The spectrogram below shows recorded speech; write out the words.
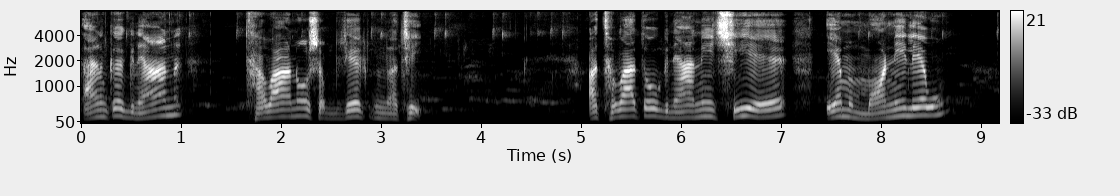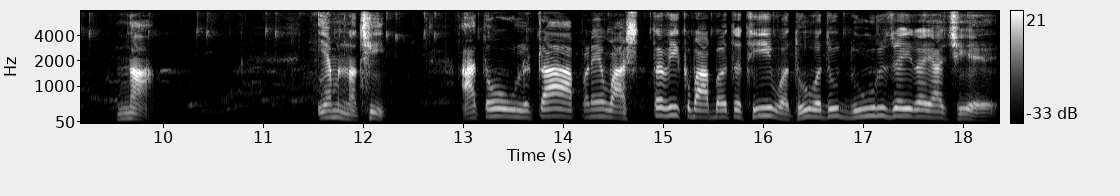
કારણ કે જ્ઞાન થવાનો સબ્જેક્ટ નથી. અથવા તો જ્ઞાની છીએ એમ માની લેવું? ના, એમ નથી. આ તો ઉલટા આપણે વાસ્તવિક બાબતથી વધુ વધુ દૂર જઈ રહ્યા છીએ.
